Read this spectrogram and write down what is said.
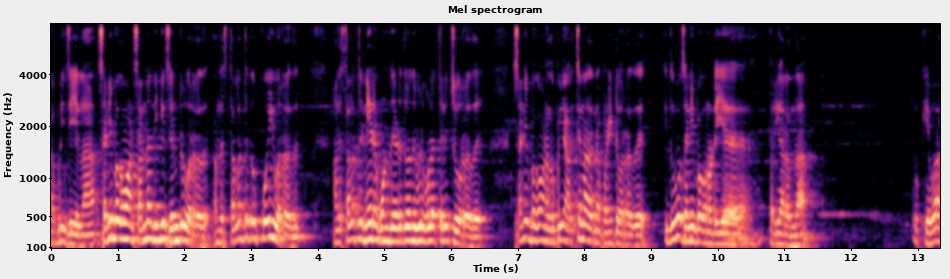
அப்படின்னு செய்யலாம். சனி பகவான் சன்னதிக்கு சென்று வர்றது அந்த ஸ்தலத்துக்கு போய் வர்றது. அந்த ஸ்தலத்து நீரை கொண்டு வந்து எடுத்துகிட்டு வந்து வீடு ஃபுல்லாக தெளித்து வர்றது. சனி பகவானுக்கு போய் அர்ச்சனாதனை பண்ணிட்டு வர்றது. இதுவும் சனி பகவானுடைய பரிகாரம் தான் ஓகேவா?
